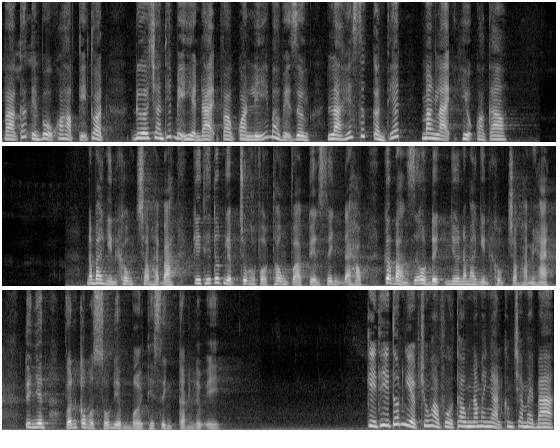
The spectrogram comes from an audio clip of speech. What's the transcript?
và các tiến bộ khoa học kỹ thuật đưa trang thiết bị hiện đại vào quản lý bảo vệ rừng là hết sức cần thiết, mang lại hiệu quả cao. Năm 2023, kỳ thi tốt nghiệp trung học phổ thông và tuyển sinh đại học cơ bản giữ ổn định như năm 2022. Tuy nhiên, vẫn có một số điểm mới thí sinh cần lưu ý. Kỳ thi tốt nghiệp trung học phổ thông năm 2023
